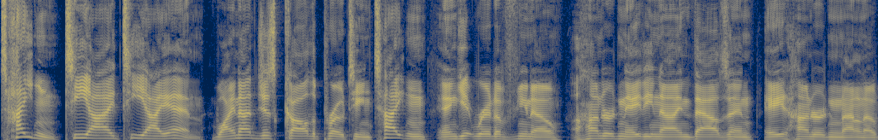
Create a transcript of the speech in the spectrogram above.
titin, T I T I N. Why not just call the protein titin and get rid of, you know, 189,800 and I don't know,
